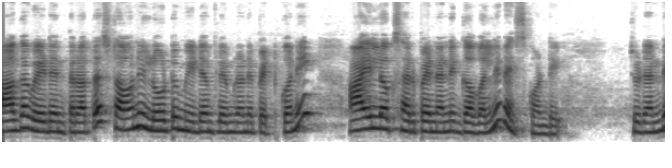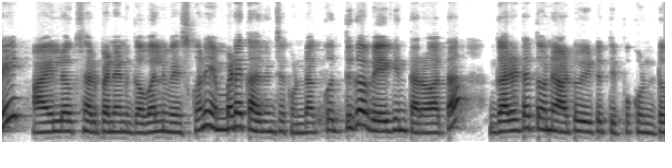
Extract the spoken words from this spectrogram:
బాగా వేడైన తర్వాత స్టవ్ని లో టు మీడియం ఫ్లేమ్లోనే పెట్టుకొని ఆయిల్లోకి సరిపోయినన్ని గవ్వల్ని వేసుకోండి. చూడండి ఆయిల్లోకి సరిపడిన గవ్వల్ని వేసుకొని ఎంబడే కదిలించకుండా కొద్దిగా వేగిన తర్వాత గరిటతోనే అటు ఇటు తిప్పుకుంటూ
